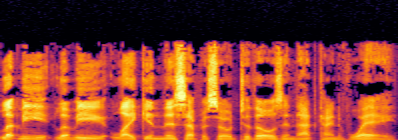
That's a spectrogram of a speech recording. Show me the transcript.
let me let me liken this episode to those in that kind of way.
